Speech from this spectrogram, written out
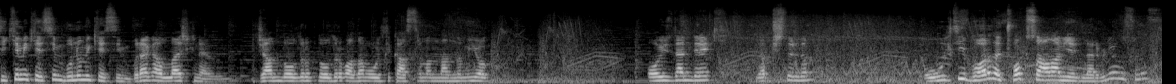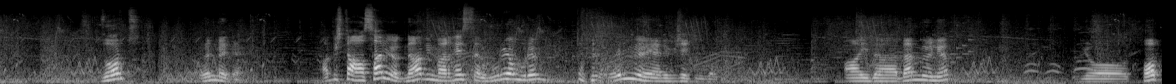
tiki mi keseyim bunu mu keseyim? Bırak Allah aşkına. Can doldurup doldurup adam ulti kastırmanın anlamı yok. O yüzden direkt yapıştırdım. O ultiyi bu arada çok sağlam yediler biliyor musunuz? Zord ölmedi. Abi işte hasar yok. Ne yapayım arkadaşlar? Vuruyorum vuruyorum. Ölmüyor yani bir şekilde. Ayda ben mi ölüyorum? Yok. Hop.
